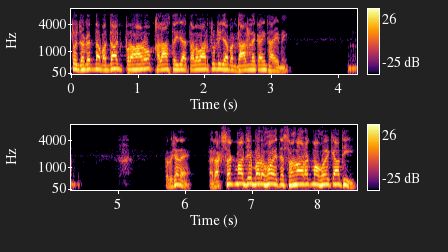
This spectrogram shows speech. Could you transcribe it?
તો જગતના બધા જ પ્રહારો ખલાસ થઈ જાય. તલવાર તૂટી જાય, પણ ઢાલને કંઈ થાય નહીં. કર્યું છે ને? રક્ષકમાં જે બળ હોય તે સંહારકમાં હોય ક્યાંથી?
